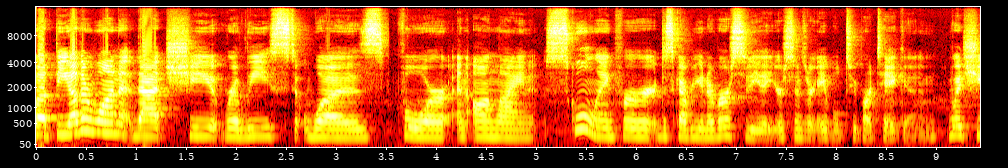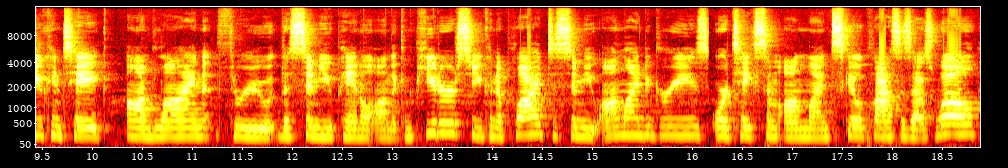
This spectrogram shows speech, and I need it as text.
But the other one that she released was for an online schooling for Discover University that your Sims are able to partake in, which you can take online through the SimU panel on the computer. So you can apply to SimU online degrees or take some online skill classes as well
